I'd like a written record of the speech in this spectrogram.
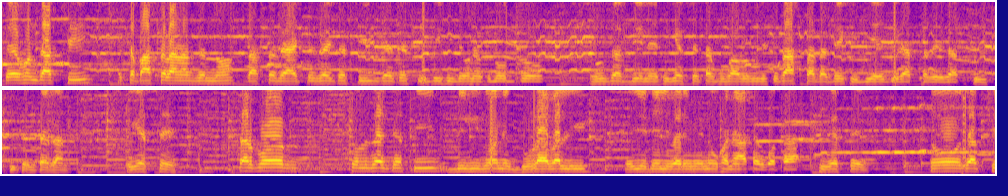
তো এখন যাচ্ছি একটা পার্সেল আনার জন্য। রাস্তা যাইতে যাইতেছি যাইতেছি, দেখি যে অনেক রৌদ্র, রোজার দিনে, ঠিক আছে? তারপর ভাবলাম যে একটু রাস্তাটা দেখি, দিয়ে রাস্তা দিয়ে যাচ্ছি চিকেন চাগান ঠিক আছে? তারপর চলে যাইতেছি, দেখি অনেক ধুলাবালি, এই যে ডেলিভারি ম্যান ওখানে আসার কথা, ঠিক আছে? তো যাচ্ছি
